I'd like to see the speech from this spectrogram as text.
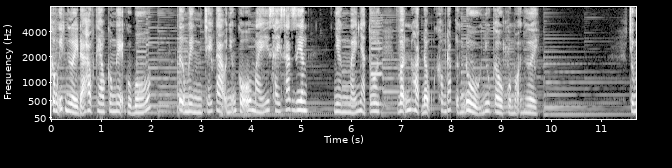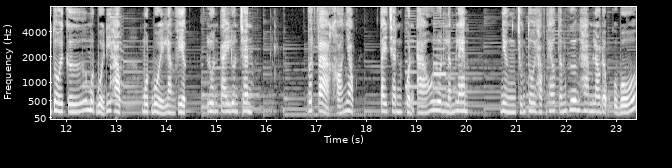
Không ít người đã học theo công nghệ của bố, tự mình chế tạo những cỗ máy xay sát riêng – nhưng máy nhà tôi vẫn hoạt động không đáp ứng đủ nhu cầu của mọi người. Chúng tôi cứ một buổi đi học, một buổi làm việc, luôn tay luôn chân. Vất vả khó nhọc, tay chân quần áo luôn lấm lem, nhưng chúng tôi học theo tấm gương ham lao động của bố.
